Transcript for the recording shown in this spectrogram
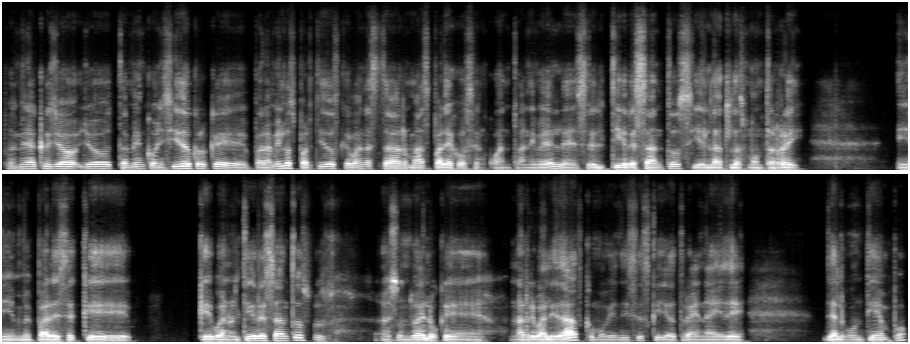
Pues mira, Cris, yo, yo también coincido. Creo que para mí los partidos que van a estar más parejos en cuanto a nivel es el Tigre Santos y el Atlas Monterrey. Y me parece que, que, bueno, el Tigre Santos, pues es un duelo que, una rivalidad, como bien dices, que ya traen ahí de, de algún tiempo.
